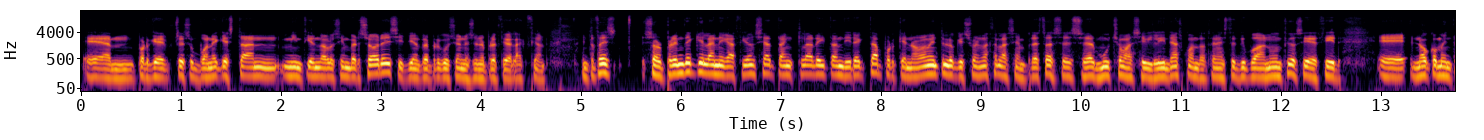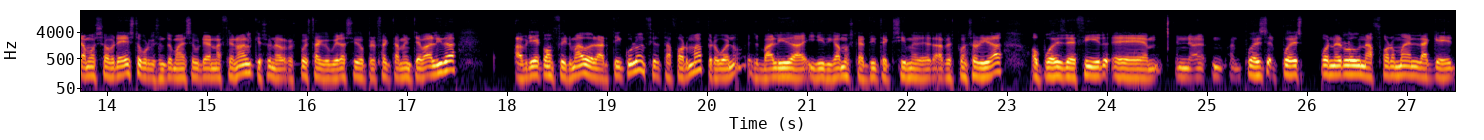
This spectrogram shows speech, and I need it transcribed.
eh, porque se supone que están mintiendo a los inversores y tienen repercusiones en el precio de la acción. Entonces, sorprende que la negación sea tan clara y tan directa porque normalmente lo que suelen hacer las empresas es ser mucho más civilinas cuando hacen este tipo de anuncios y decir, eh, no comentamos sobre esto porque es un tema de seguridad nacional, que es una respuesta que hubiera sido perfectamente válida habría confirmado el artículo en cierta forma, pero bueno, es válida y digamos que a ti te exime de la responsabilidad, o puedes decir, eh, puedes, puedes ponerlo de una forma en la que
